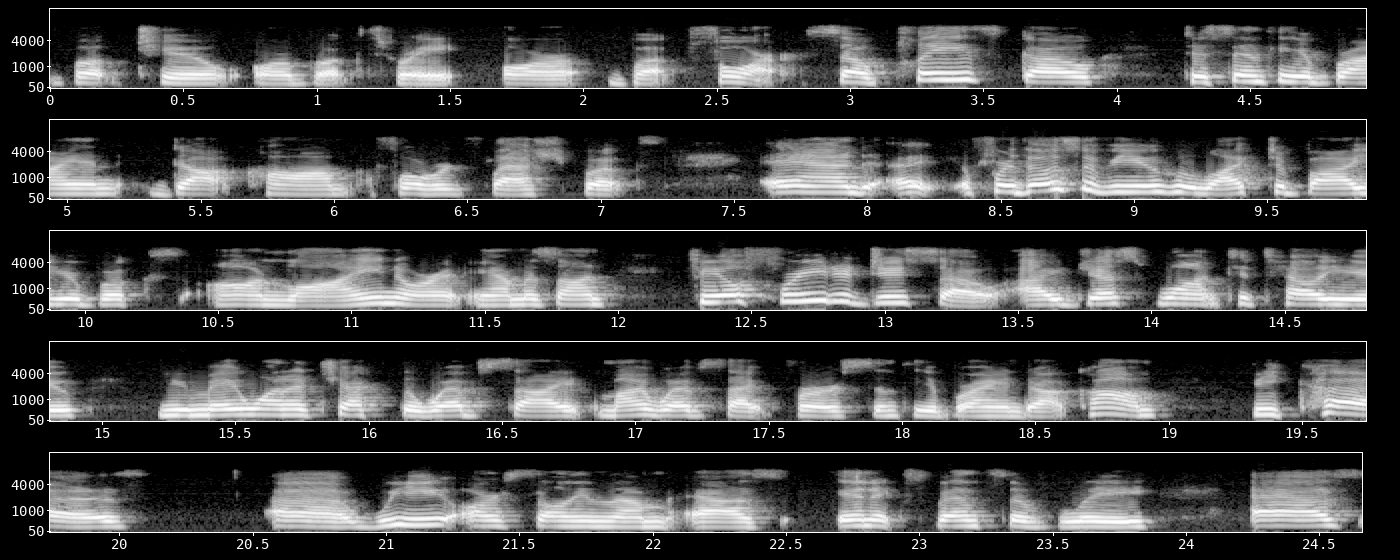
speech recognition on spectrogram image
book two or book three or book four. So please go to cynthiabryan.com forward slash books. And uh, for those of you who like to buy your books online or at Amazon, feel free to do so. I just want to tell you, you may want to check the website, my website first, cynthiabryan.com, because uh, we are selling them as inexpensively as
